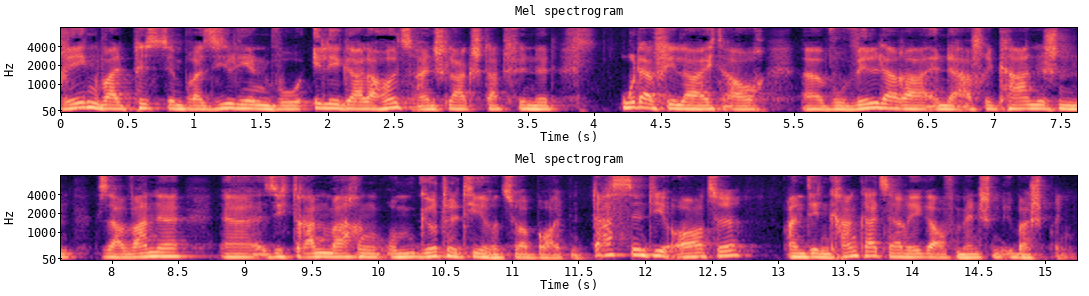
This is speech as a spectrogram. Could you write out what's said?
Regenwaldpiste in Brasilien, wo illegaler Holzeinschlag stattfindet. Oder vielleicht auch, äh, wo Wilderer in der afrikanischen Savanne äh, sich dran machen, um Gürteltiere zu erbeuten. Das sind die Orte, an denen Krankheitserreger auf Menschen überspringen.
